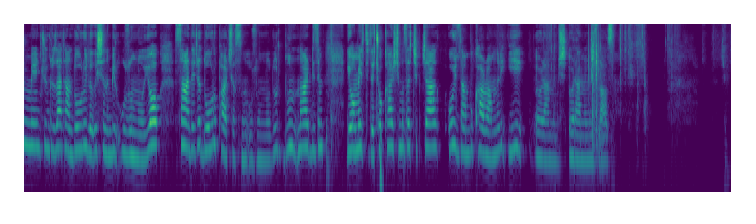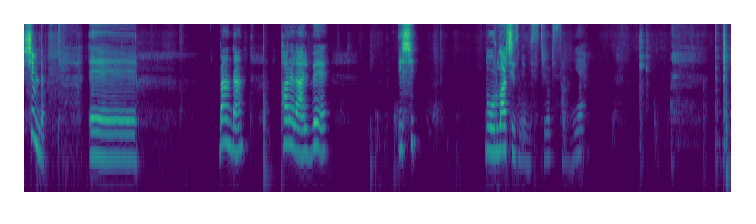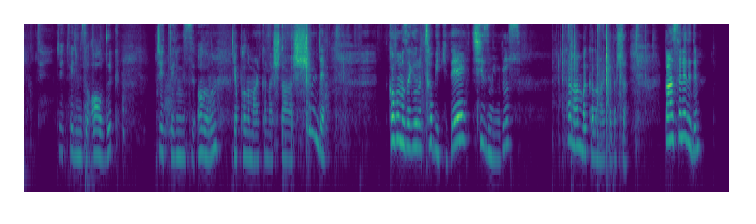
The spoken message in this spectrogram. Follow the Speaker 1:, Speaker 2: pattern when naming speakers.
Speaker 1: düşünmeyin çünkü zaten doğruyla ışının bir uzunluğu yok. Sadece doğru parçasının uzunluğudur. Bunlar bizim geometride çok karşımıza çıkacak. O yüzden bu kavramları iyi öğrenmemiş öğrenmemiz lazım. Şimdi ee, benden paralel ve eşit doğrular çizmemi istiyor. Bir saniye. Cetvelimizi aldık. Cetvelimizi alalım. Yapalım arkadaşlar. Şimdi kafamıza göre tabii ki de çizmiyoruz. Hemen bakalım arkadaşlar. Ben sana dedim?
